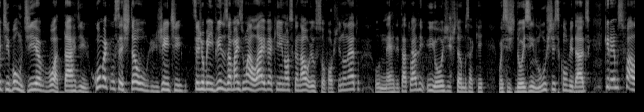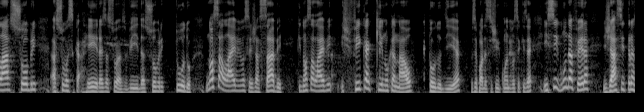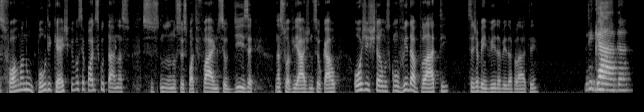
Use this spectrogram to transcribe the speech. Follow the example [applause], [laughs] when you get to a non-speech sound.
Noite, bom dia, boa tarde. Como é que vocês estão, gente? Sejam bem-vindos a mais uma live aqui em nosso canal. Eu sou Faustino Neto, o Nerd Tatuado, e hoje estamos aqui com esses dois ilustres convidados. Queremos falar sobre as suas carreiras, as suas vidas, sobre tudo. Nossa live, você já sabe que nossa live fica aqui no canal todo dia. Você pode assistir quando você quiser. E segunda-feira já se transforma num podcast que você pode escutar no, no seu Spotify, no seu Deezer, na sua viagem, no seu carro. Hoje estamos com Vida Vlat. Seja bem-vinda, Vida Vlat. Obrigada.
